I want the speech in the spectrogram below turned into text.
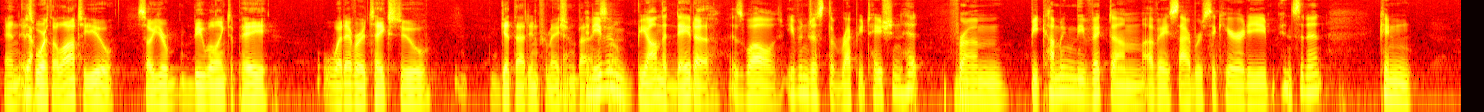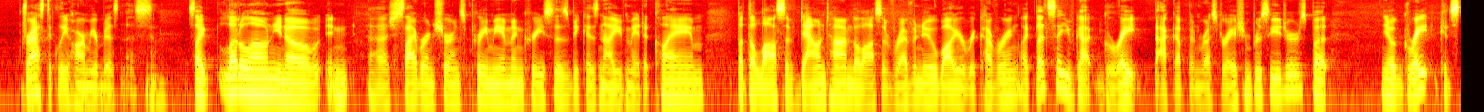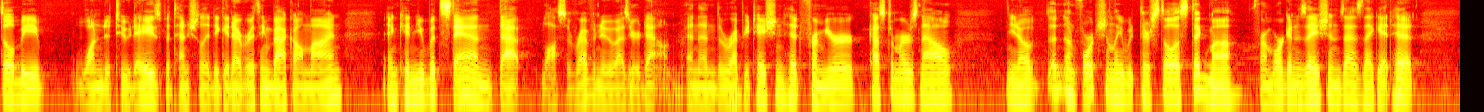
And it's Yep. worth a lot to you. So you'll be willing to pay whatever it takes to get that information back. and even so. beyond the data as well, even just the reputation hit from becoming the victim of a cybersecurity incident can drastically harm your business. It's like, let alone, you know, in, uh, cyber insurance premium increases because now you've made a claim, but the loss of downtime, the loss of revenue while you're recovering. Like, let's say you've got great backup and restoration procedures, but, you know, great could still be one to two days potentially to get everything back online. And can you withstand that loss of revenue as you're down? And then the reputation hit from your customers now, you know, unfortunately, there's still a stigma from organizations as they get hit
